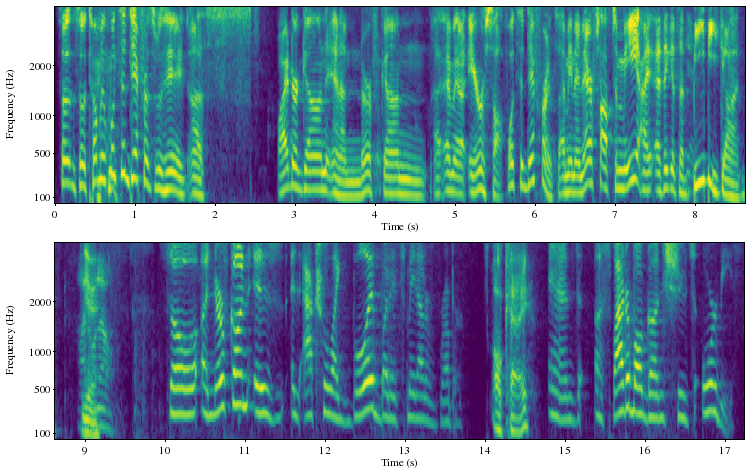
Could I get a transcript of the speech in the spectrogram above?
So, so tell me, what's the difference between a spider gun and a Nerf gun? I I mean, an airsoft. What's the difference? I mean, an airsoft to me, I, I think it's a BB gun. I Yeah. don't know. So a Nerf gun is an actual like bullet, but it's made out of rubber. Okay. And a splatterball gun shoots Orbeez.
